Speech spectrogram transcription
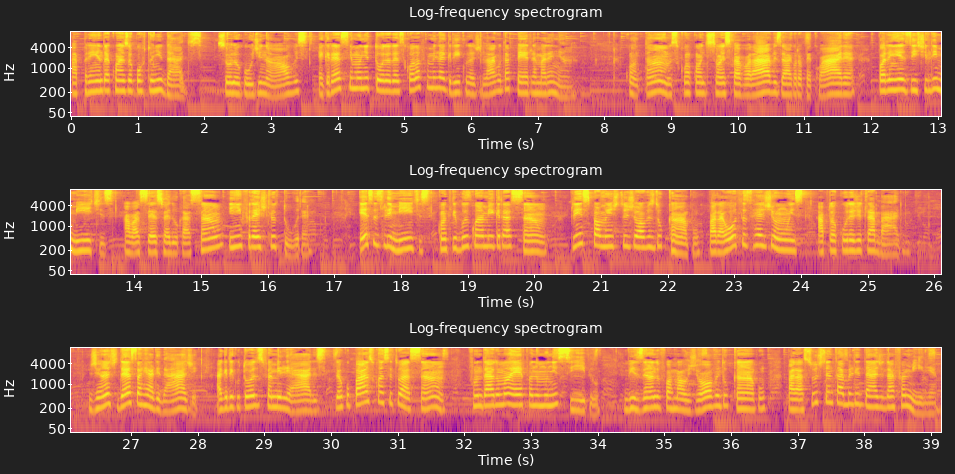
Aprenda com as oportunidades. Sou Leopoldina Alves, egressa e monitora da Escola Família Agrícola de Lago da Pedra, Maranhão. Contamos com condições favoráveis à agropecuária, porém existem limites ao acesso à educação e infraestrutura. Esses limites contribuem com a migração, principalmente dos jovens do campo, para outras regiões à procura de trabalho. Diante dessa realidade, agricultores familiares, preocupados com a situação, fundaram uma EFA no município, visando formar o jovem do campo para a sustentabilidade da família.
